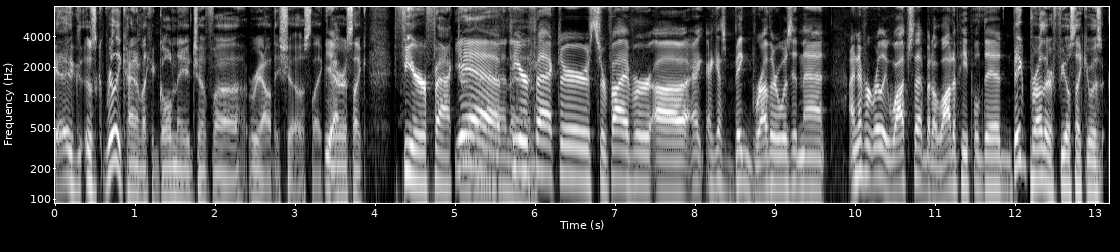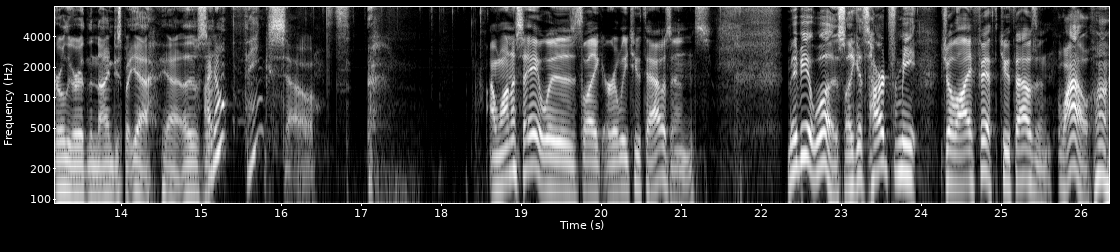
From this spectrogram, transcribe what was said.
it was really kind of like a golden age of uh, reality shows. Like Yeah. there was like Fear Factor. Yeah, Fear and- Factor, Survivor. Uh, I, I guess Big Brother was in that. I never really watched that, but a lot of people did. Big Brother feels like it was earlier in the '90s, but yeah, yeah, it was. I don't think so. I want to say it was like early 2000s. Maybe it was. Like it's hard for me. July 5th, 2000. Wow, huh?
